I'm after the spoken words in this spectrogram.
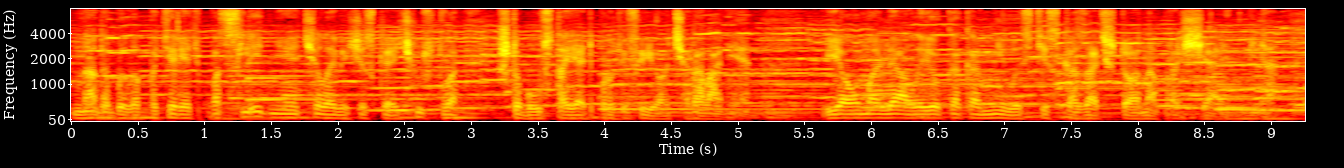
надо было потерять последнее человеческое чувство, чтобы устоять против ее очарования. Я умолял ее, как о милости, сказать, что она прощает меня.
